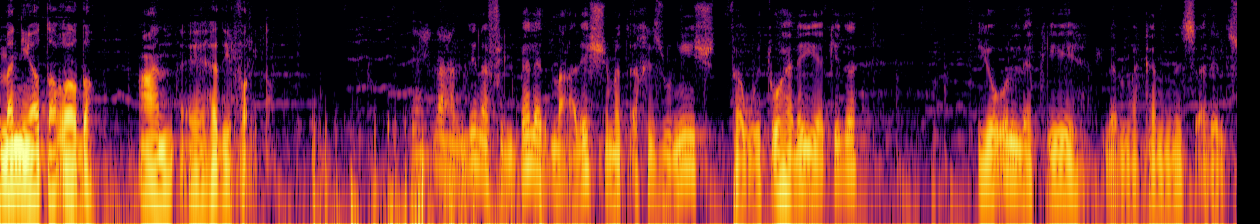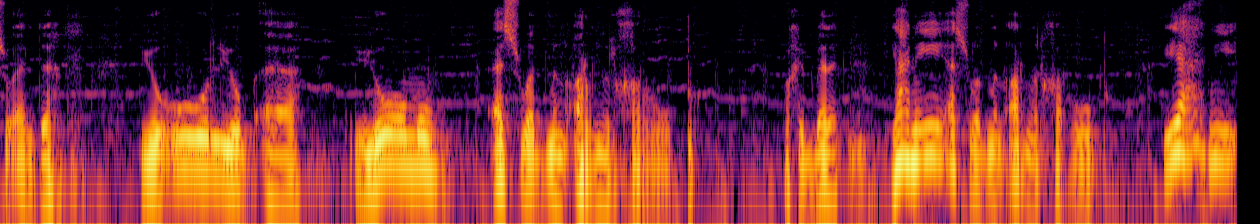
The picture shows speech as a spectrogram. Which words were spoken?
من يتغاضى عن آه، هذه الفريضة؟ إحنا عندنا في البلد معلش ما تأخذونيش فوتوها ليا كده. يقول لك إيه؟ لما كان نسأل السؤال ده يقول يبقى يومه أسود من قرن الخروب. واخد بالك؟ يعني إيه أسود من قرن الخروب؟ يعني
